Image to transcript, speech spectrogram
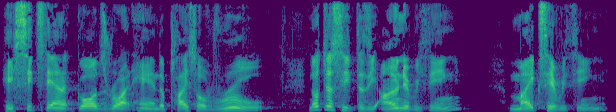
He sits down at God's right hand, the place of rule. Not just does he own everything, makes everything,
